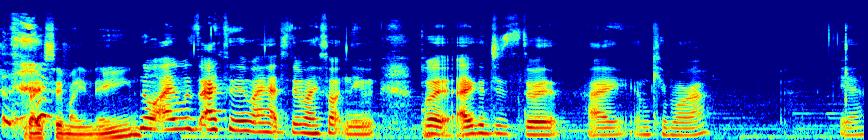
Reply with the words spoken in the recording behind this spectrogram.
Did I say my name? No, I was asking if I had to say my short name, but I could just do it. Hi, I'm Kimura. Yeah,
